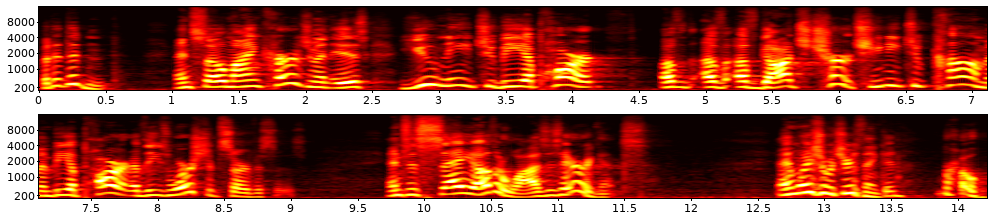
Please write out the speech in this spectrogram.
But it didn't. And so, my encouragement is you need to be a part of, of, of God's church. You need to come and be a part of these worship services. And to say otherwise is arrogance. And what you're thinking? Bro,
